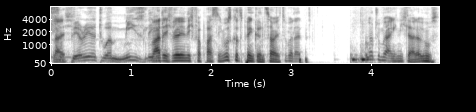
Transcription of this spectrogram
Gleich. Warte, ich will ihn nicht verpassen. Ich muss kurz pinkeln, sorry, tut mir leid. tut mir eigentlich nicht leid, aber ich muss.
